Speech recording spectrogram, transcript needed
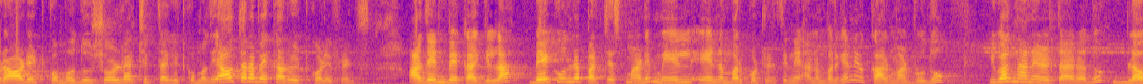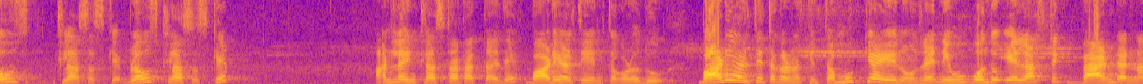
ಬ್ರಾಡ್ ಇಟ್ಕೊಬೋದು ಶೋಲ್ಡರ್ ಚಿಕ್ಕದಾಗಿ ಇಟ್ಕೊಬೋದು, ಯಾವ ಥರ ಬೇಕಾದ್ರೂ ಇಟ್ಕೊಳ್ಳಿ ಫ್ರೆಂಡ್ಸ್ ಅದೇನು ಬೇಕಾಗಿಲ್ಲ. ಬೇಕು ಅಂದರೆ ಪರ್ಚೇಸ್ ಮಾಡಿ, ಮೇಲ್ ಏನು ನಂಬರ್ ಕೊಟ್ಟಿರ್ತೀನಿ, ಆ ನಂಬರ್ಗೆ ನೀವು ಕಾಲ್ ಮಾಡ್ಬೋದು. ಇವಾಗ ನಾನು ಹೇಳ್ತಾ ಇರೋದು ಬ್ಲೌಸ್ ಕ್ಲಾಸಸ್ಗೆ ಬ್ಲೌಸ್ ಕ್ಲಾಸಸ್ಗೆ ಆನ್ಲೈನ್ ಕ್ಲಾಸ್ ಸ್ಟಾರ್ಟ್ ಆಗ್ತಾ ಇದೆ. ಬಾಡಿ ಅಳತೆ ಹೆಂಗೆ ತಗೊಳ್ಳೋದು ಬಾಡಿ ಅಳತೆ ತಗೊಳ್ಳೋಕ್ಕಿಂತ ಮುಖ್ಯ ಏನು ಅಂದರೆ ನೀವು ಒಂದು ಎಲಾಸ್ಟಿಕ್ ಬ್ಯಾಂಡನ್ನು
